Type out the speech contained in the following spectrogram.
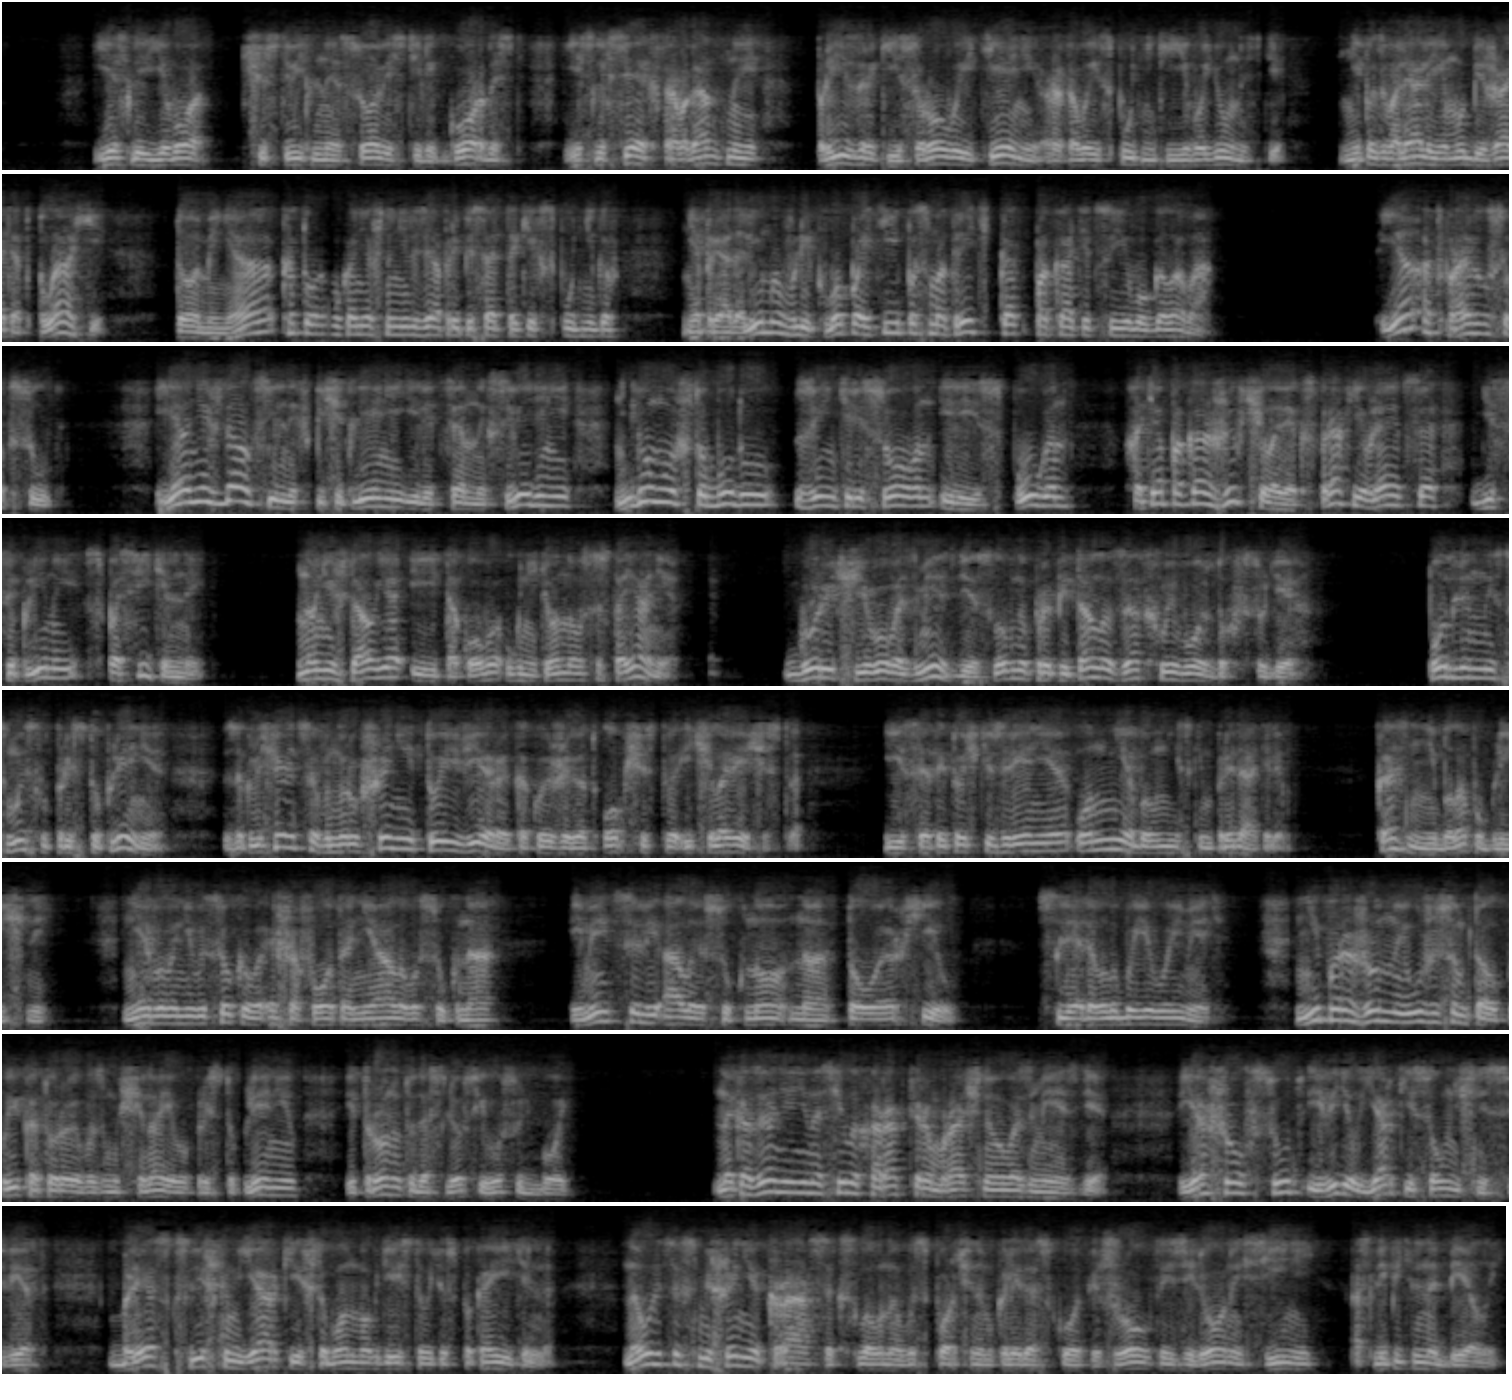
Если его чувствительная совесть или гордость, если все экстравагантные Призраки и суровые тени, роковые спутники его юности, не позволяли ему бежать от плахи, то меня, которому, конечно, нельзя приписать таких спутников, непреодолимо влекло пойти и посмотреть, как покатится его голова. Я отправился в суд. Я не ждал сильных впечатлений или ценных сведений, не думал, что буду заинтересован или испуган, хотя пока жив человек, страх является дисциплиной спасительной, но не ждал я и такого угнетенного состояния. Горечь его возмездия словно пропитала затхлый воздух в суде. Подлинный смысл преступления заключается в нарушении той веры, какой живет общество и человечество, и с этой точки зрения он не был низким предателем. Казнь не была публичной, не было ни высокого эшафота, ни алого сукна. Имеется ли алое сукно на Тоуэр-Хилл? Следовало бы его иметь ни пораженный ужасом толпы, которая возмущена его преступлением и тронута до слез его судьбой. Наказание не носило характера мрачного возмездия. Я шел в суд и видел яркий солнечный свет, блеск слишком яркий, чтобы он мог действовать успокоительно. На улицах смешение красок, словно в испорченном калейдоскопе, желтый, зеленый, синий, ослепительно белый.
